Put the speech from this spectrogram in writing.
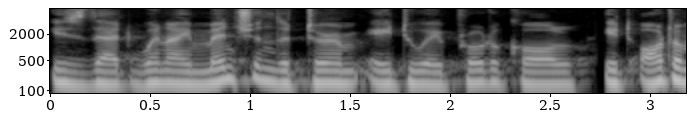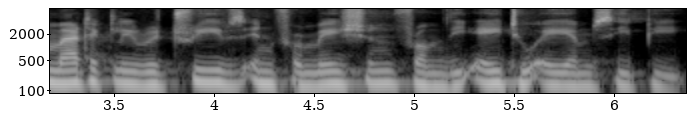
is that when I mention the term A2A protocol, it automatically retrieves information from the A2A MCP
